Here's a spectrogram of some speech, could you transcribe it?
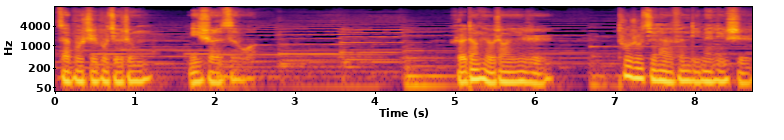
在不知不觉中迷失了自我。可当有朝一日，突如其来的分离面临时，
